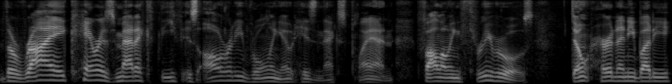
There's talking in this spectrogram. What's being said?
the wry, charismatic thief is already rolling out his next plan, following three rules don't hurt anybody,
